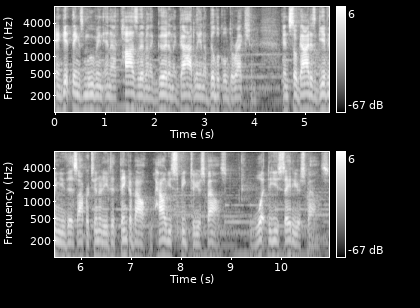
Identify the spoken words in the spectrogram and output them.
and get things moving in a positive and a good and a godly and a biblical direction. And so, God is giving you this opportunity to think about how you speak to your spouse. What do you say to your spouse?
